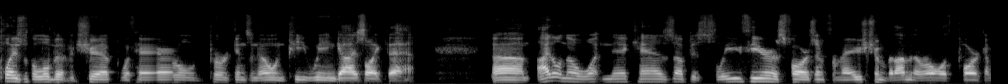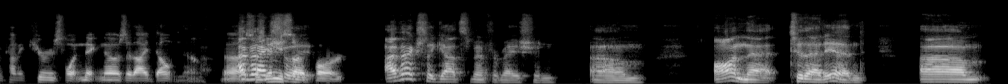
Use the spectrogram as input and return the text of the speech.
plays with a little bit of a chip with Harold Perkins and Owen Pee Wee and guys like that. Um, I don't know what Nick has up his sleeve here as far as information, but I'm going to roll with Park. I'm kind of curious what Nick knows that I don't know. Uh, I've so actually. I've actually got some information um, on that to that end. Um,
